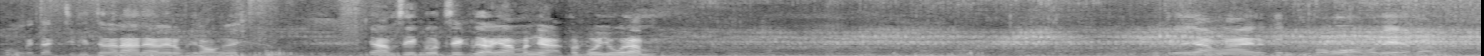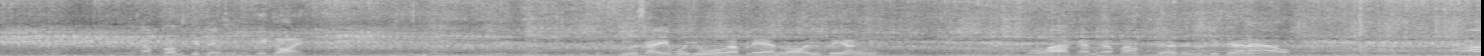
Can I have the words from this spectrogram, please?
ผมกับจักจิพิจารณาเนี่ยอะไรหรอกพี่น้องเลยยามเสกรถเสกเรือยามมันหยาดผัดโบอยูน้ำเชื่อยามง่ายนะเกินพอบอกว่าแย่บ้างนะครับความคิดเล็กเล็กหน่อย อยู่ใส่โบยูครับแลนรออยู่คือหยังนี่บอว่ากันครับเอาเดี๋ยวจะคิดเจอหน้าเอาเอา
